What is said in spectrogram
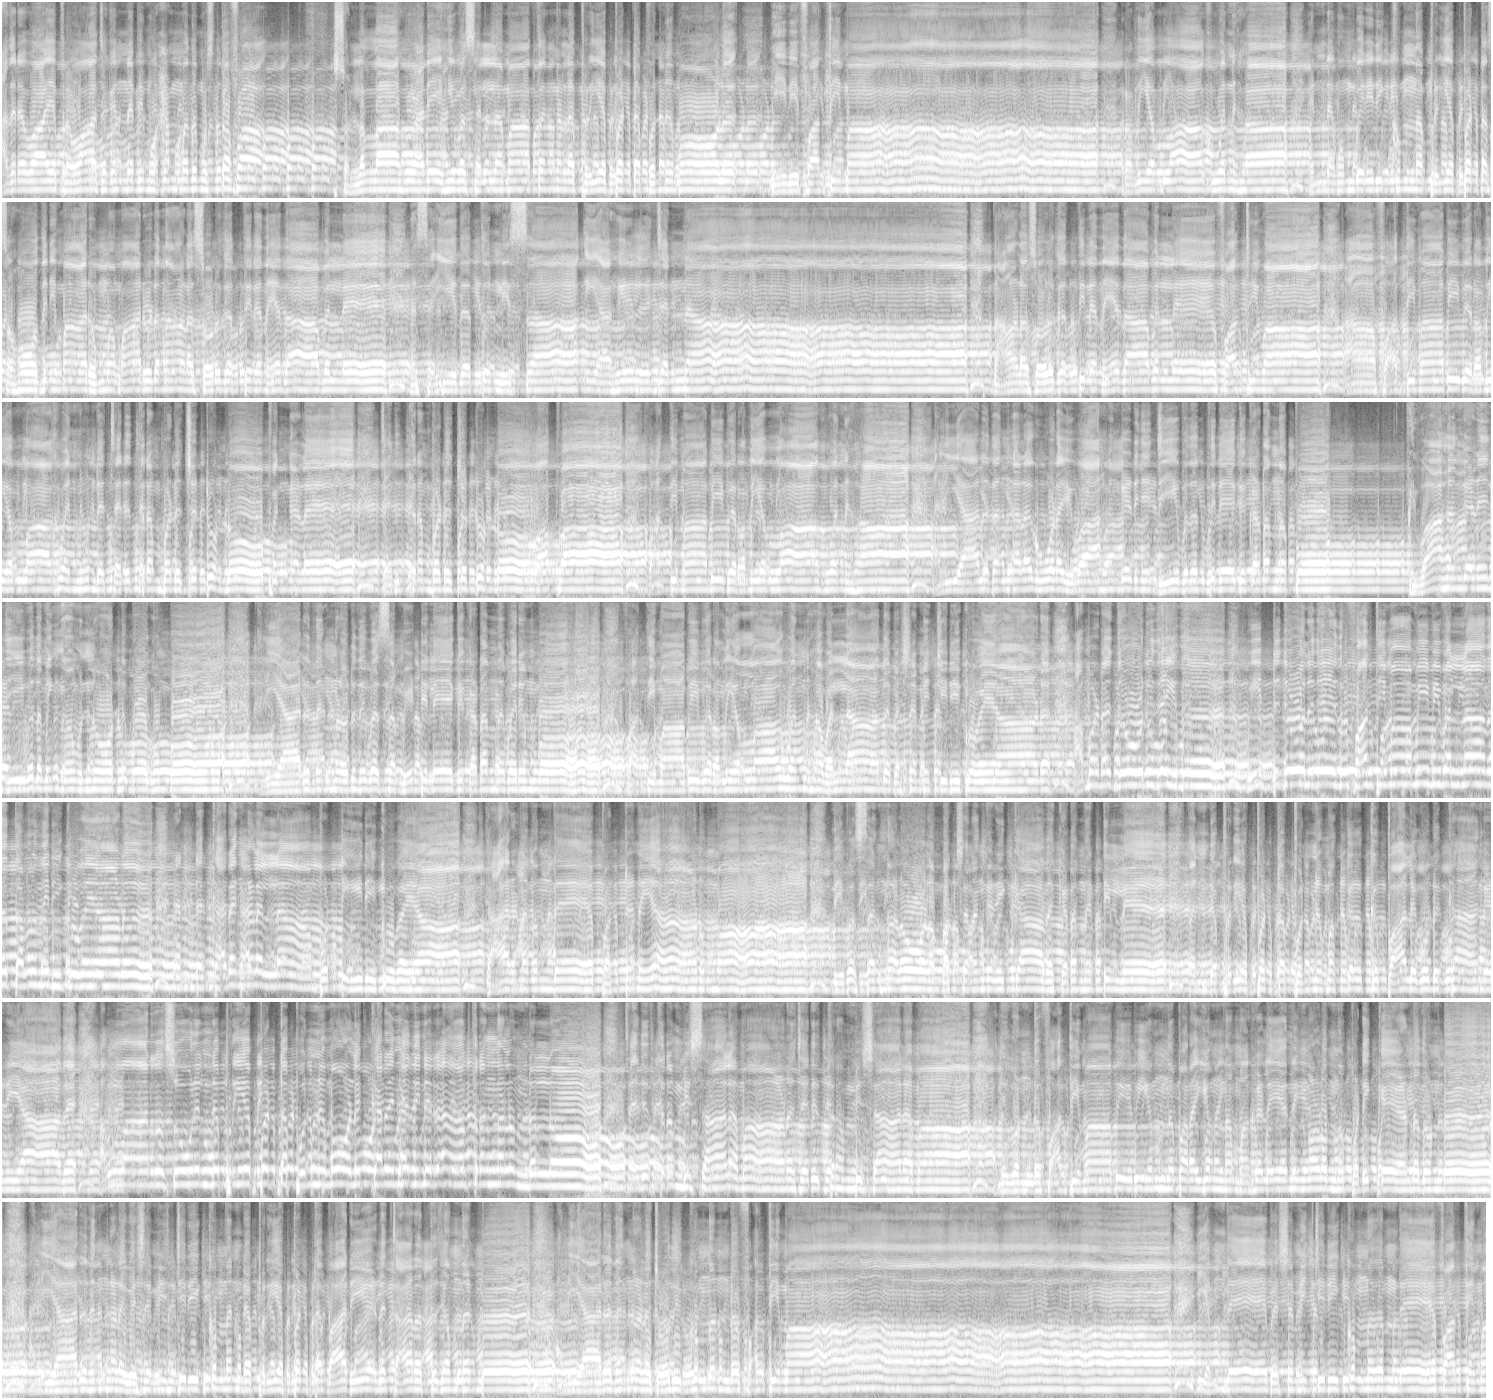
ആദരവായ പ്രവാചകൻ നബി മുഹമ്മദ് മുസ്തഫ സല്ലല്ലാഹു അലൈഹി വസല്ലമ തങ്ങളുടെ പ്രിയപ്പെട്ട പൊന്നുമോൾ ബീവി ഫാത്തിമ റളിയല്ലാഹു അൻഹാ. എന്റെ മുമ്പിൽ ഇരിക്കുന്ന പ്രിയപ്പെട്ട സഹോദരിമാർ ഉമ്മമാരുടെ നാളെ സ്വർഗത്തിലെ നേതാവല്ലേ? സയ്യിദത്തു നിസാഇ അഹ്ലിൽ ജന്ന. നാളെ സ്വർഗത്തിലെ നേതാവല്ലേ ഫാത്തിമ? ആ ഫാത്തിമ ബീബി റളിയല്ലാഹു അൻഹുവിന്റെ ചരിത്രം പഠിച്ചിട്ടുണ്ടോ പെങ്ങളെ? ചരിത്രം പഠിച്ചിട്ടുണ്ടോ വാപ്പാ? ഫാത്തിമ ബീബി റളിയല്ലാഹു അൻഹാ. അലിയാൽ തങ്ങളെ കൂടെ വിവാഹം കഴിഞ്ഞ് ജീവിതത്തിലേക്ക് കടന്നപ്പോ വിവാഹം കഴിഞ്ഞ് ജീവിതം ഇങ്ങ് മുന്നോട്ട് പോകുമ്പോ അലിയാൽ നിങ്ങൾ ഒരു ദിവസം വീട്ടിലേക്ക് കടന്നു വരുമ്പോ ഫാത്തിമ ബീബി റളിയല്ലാഹു അൻഹ വല്ലാതെ വിഷമിച്ചിരിക്കുകയാണ് അവിടെ ജോലി ചെയ്ത് വീട്ടു ജോലി ചെയ്ത് ഫാത്തിമ ബീബി വല്ലാതെ തളർന്നിരിക്കുകയാണ്. എന്റെ കരങ്ങളെല്ലാം പൊട്ടിയിരിക്കുകയാ. കാരണം എന്തേ പട്ടിണിയാണുമ്മ. ദിവസങ്ങളോളം ഭക്ഷണം കഴിക്കാതെ കിടന്നിട്ടില്ലേ? തന്റെ പ്രിയപ്പെട്ട പൊന്നുമക്കൾക്ക് പാൽ കൊടുക്കാൻ കഴിയാതെ. അള്ളാഹ് റസൂലിന്റെ പ്രിയപ്പെട്ട പൊന്നുമോൾ കരഞ്ഞതിന് രാത്രങ്ങളുണ്ടല്ലോ. ചരിത്രം വിശാലമാണ് ചരിത്രം വിശാലമാ. അതുകൊണ്ട് ഫാത്തിമ ബീബി എന്ന് പറയുന്ന മകളെ നിങ്ങളൊന്ന് പഠിക്കേണ്ടതുണ്ട്. അയ്യാറ് നിങ്ങളെ വിഷമിച്ചിരിക്കുന്ന എന്റെ പ്രിയപ്പെട്ട ഭാര്യയുടെ ചാരത്ത് ചെന്നിട്ട് അയ്യാറ് നിങ്ങൾ ചോദിക്കുന്നുണ്ട് ഫാത്തിമ എന്തേ വിഷമിച്ചിരിക്കുന്നത്? എന്തേ ഫാത്തിമ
